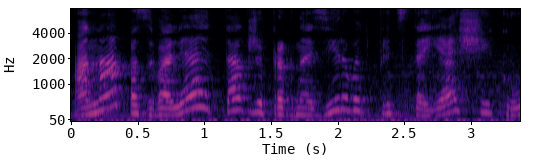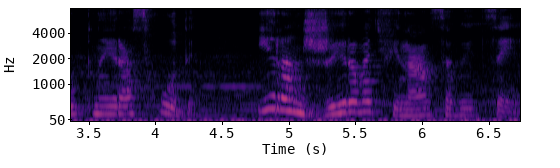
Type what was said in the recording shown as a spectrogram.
Она позволяет также прогнозировать предстоящие крупные расходы и ранжировать финансовые цели.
